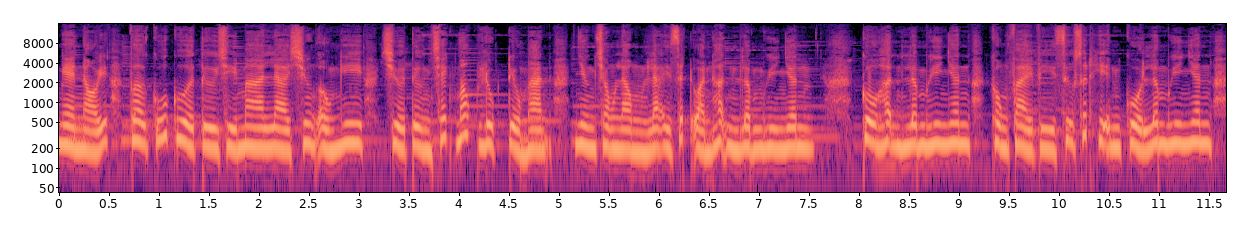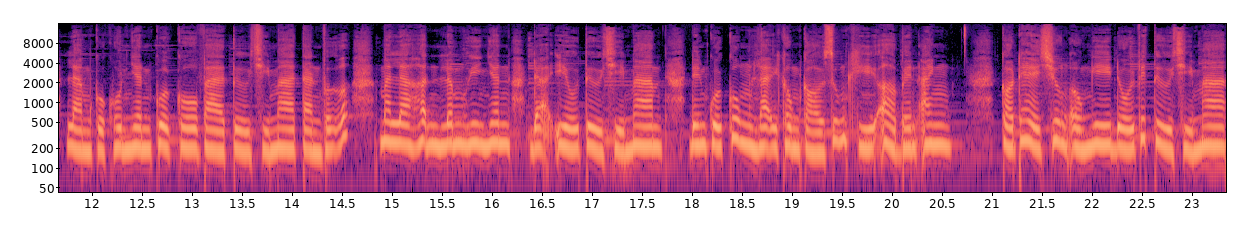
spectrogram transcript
Nghe nói, vợ cũ của Từ Chí Ma là Trương Ấu Nghi chưa từng trách móc Lục Tiểu Mạn, nhưng trong lòng lại rất oán hận Lâm Huy Nhân. Cô hận Lâm Huy Nhân không phải vì sự xuất hiện của Lâm Huy Nhân làm cuộc hôn nhân của cô và Từ Chí Ma tàn vỡ, mà là hận Lâm Huy Nhân đã yêu Từ Chí Ma, đến cuối cùng lại không có dũng khí ở bên anh. Có thể Trương Ấu Nghi đối với Từ Chí Ma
